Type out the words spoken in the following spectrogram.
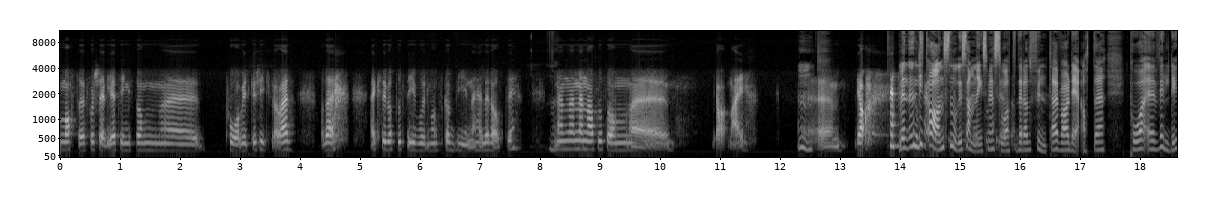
masse forskjellige ting som uh, påvirker sykefravær. Og det, er ikke så godt å si hvor man skal begynne heller alltid. Men, men, altså sånn Ja, nei. Mm. Uh, ja. men en litt annen snodig sammenheng som jeg så at dere hadde funnet her, var det at på veldig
